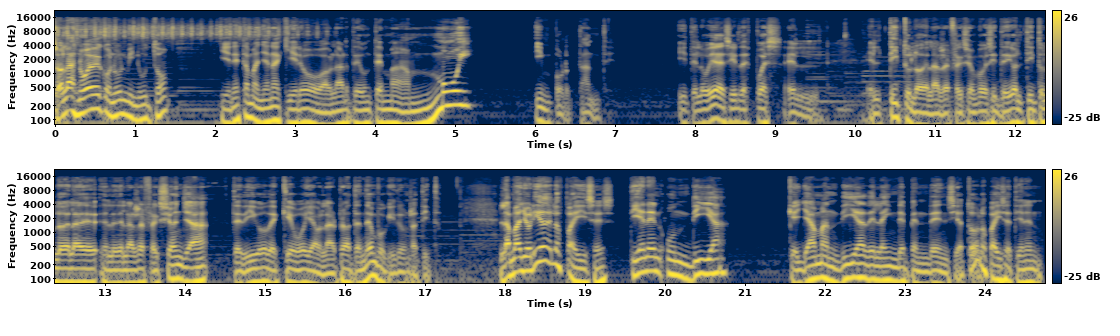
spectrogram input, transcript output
Son las 9 con un minuto y en esta mañana quiero hablarte de un tema muy importante. Y te lo voy a decir después, el, el título de la reflexión, porque si te digo el título de la, de la reflexión ya te digo de qué voy a hablar, pero atendé un poquito, un ratito. La mayoría de los países tienen un día que llaman Día de la Independencia. Todos los países tienen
